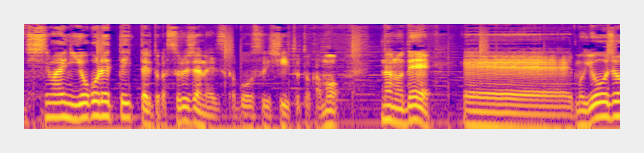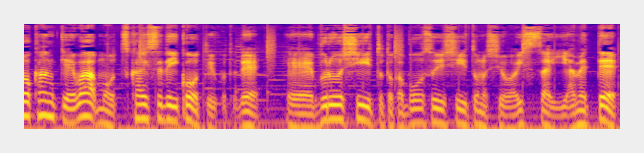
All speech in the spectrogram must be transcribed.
しまいに汚れていったりとかするじゃないですか、防水シートとかも。なので、えー、もう養生関係はもう使い捨てでいこうということで、えー、ブルーシートとか防水シートの使用は一切やめて、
